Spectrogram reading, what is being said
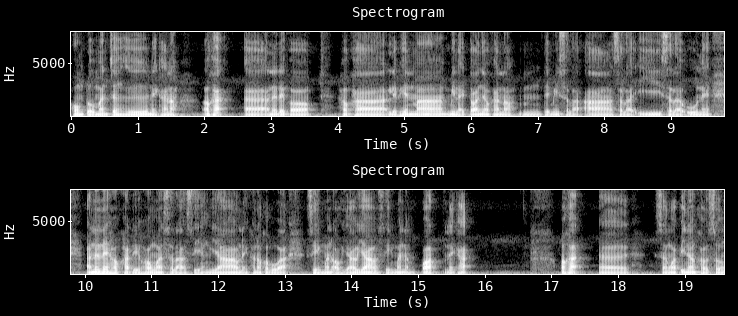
โฮมตัวมันจังหือนะคะเนาะเอาค่ะอ่าอันนี้ได้ก็ เฮาคาเลเพนมามีหลายตอนยาวค่ะเนาะอืมแต่มีสระอาสระอีสระอูเนี่ยอันนั้นในเฮาคัดที่ห้องว่าสระเสียงยาวในคณะก็บอกว่าเสียงมันออกยาวๆเสียงมันอ่ำป๊อดนะครับเอาค่ะเอ่อสังว่าพี่น้องเขาส่ง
